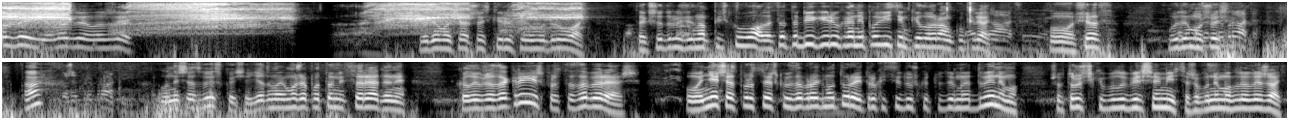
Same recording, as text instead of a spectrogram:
Ложи її, ложи, ложи. Будемо зараз щось Кирюхою мудрувати. Так що, друзі, напічкували. Це тобі, Кирюха, не по 8 кг куплять. О, зараз будемо щось. А? Може прибрати їх. Вони зараз вискочать. Я думаю, може потім із середини, коли вже закриєш, просто забереш. О, ні, зараз просто я ж забрати мотора і трохи сідушку туди ми двинемо, щоб трошечки було більше місця, щоб вони могли лежати.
